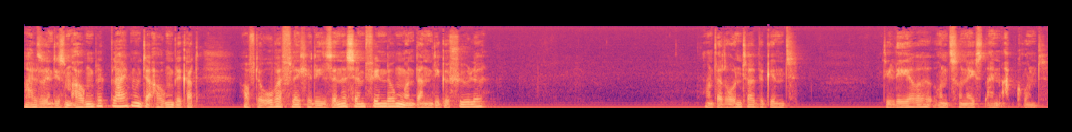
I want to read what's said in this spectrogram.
Also in diesem Augenblick bleiben und der Augenblick hat auf der Oberfläche die Sinnesempfindungen und dann die Gefühle. Und darunter beginnt die Leere und zunächst ein Abgrund.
